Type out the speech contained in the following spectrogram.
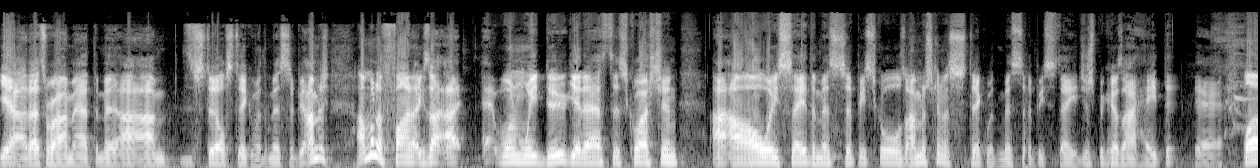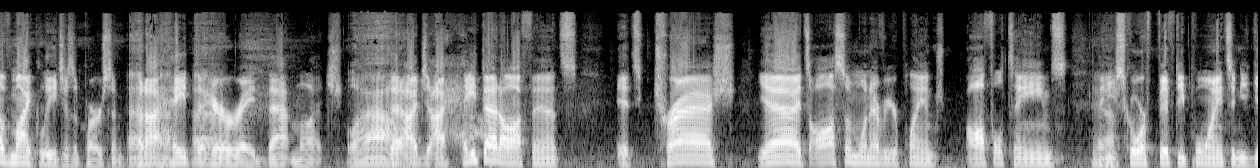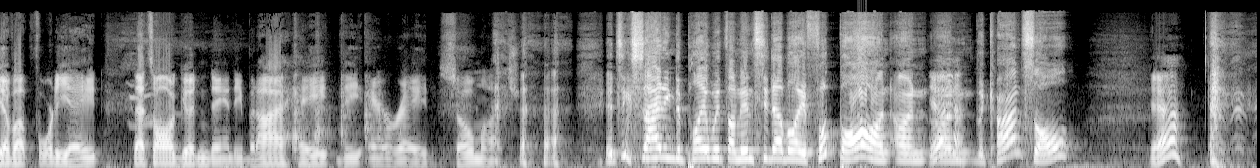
Yeah, that's where I'm at. The I, I'm still sticking with the Mississippi. I'm just I'm going to find out because I, I when we do get asked this question, I, I always say the Mississippi schools. I'm just going to stick with Mississippi State just because I hate the yeah, love Mike Leach as a person, uh, but I uh, hate the uh. air raid that much. Wow. That I, I hate that offense. It's trash. Yeah, it's awesome whenever you're playing awful teams Yeah. and you score 50 points and you give up 48. That's all good and dandy, but I hate the air raid so much. It's exciting to play with on NCAA football on on, Yeah. on the console. Yeah.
